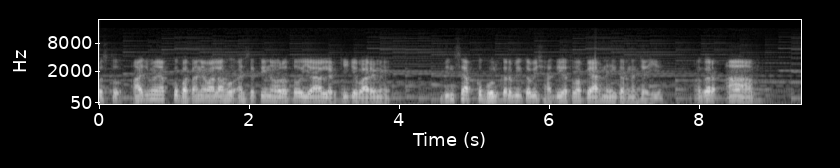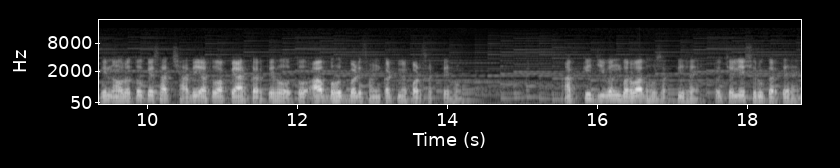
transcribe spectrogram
दोस्तों, आज मैं आपको बताने वाला हूँ ऐसे तीन औरतों या लड़की के बारे में, जिनसे आपको भूलकर भी कभी शादी अथवा प्यार नहीं करना चाहिए। अगर आप इन औरतों के साथ शादी अथवा प्यार करते हो तो आप बहुत बड़े संकट में पड़ सकते हो। आपकी जीवन बर्बाद हो सकती है। तो चलिए शुरू करते हैं।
